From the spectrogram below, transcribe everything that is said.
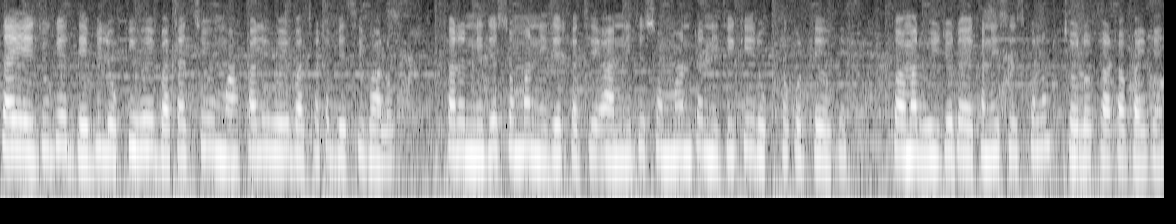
তাই এই যুগে দেবী লক্ষ্মী হয়ে বাঁচার চেয়েও মা কালী হয়ে বাঁচাটা বেশি ভালো। কারণ নিজের সম্মান নিজের কাছে, আর নিজের সম্মানটা নিজেকেই রক্ষা করতে হবে। তো আমার ভিডিওটা এখানেই শেষ করলাম। চলো, টাটা বাই বাই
